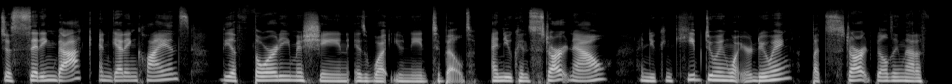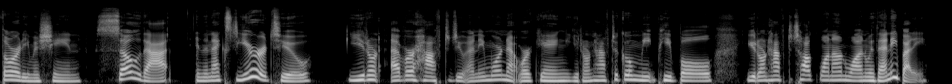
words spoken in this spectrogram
just sitting back and getting clients, the authority machine is what you need to build. And you can start now and you can keep doing what you're doing, but start building that authority machine so that in the next year or two, you don't ever have to do any more networking. You don't have to go meet people. You don't have to talk one on one with anybody.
